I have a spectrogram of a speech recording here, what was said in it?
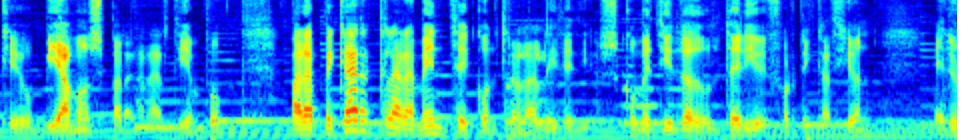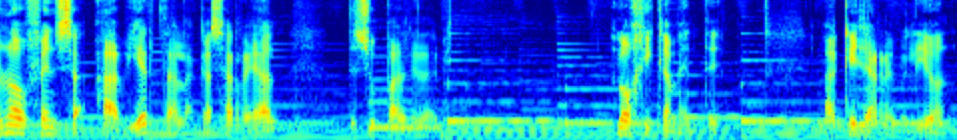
que obviamos para ganar tiempo, para pecar claramente contra la ley de Dios, cometiendo adulterio y fornicación en una ofensa abierta a la casa real de su padre David. Lógicamente, aquella rebelión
